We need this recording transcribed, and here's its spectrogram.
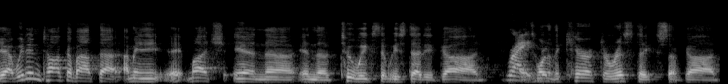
Yeah, we didn't talk about that. I mean, much in uh, in the two weeks that we studied God. Right. It's one of the characteristics of God.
